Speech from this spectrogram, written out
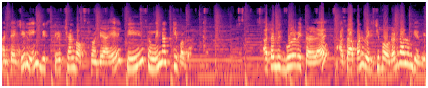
आणि त्याची लिंक डिस्क्रिप्शन बॉक्समध्ये आहे. ती तुम्ही नक्की बघा. आता मी गुळ वितळलाय. आता आपण वेलची पावडर घालून घेऊया.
